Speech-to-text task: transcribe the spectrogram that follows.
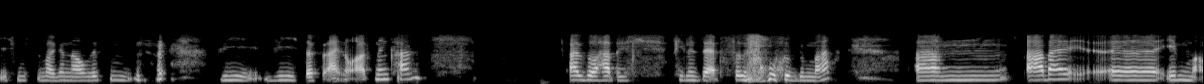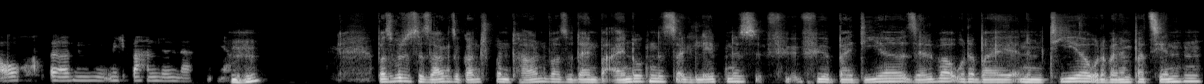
Ich muss mal genau wissen, wie, wie ich das einordnen kann. Also habe ich viele Selbstversuche gemacht ähm, aber äh, eben auch ähm, mich behandeln lassen. Ja. Mhm. Was würdest du sagen, so ganz spontan, war so dein beeindruckendes Erlebnis für, für bei dir selber oder bei einem Tier oder bei einem Patienten?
